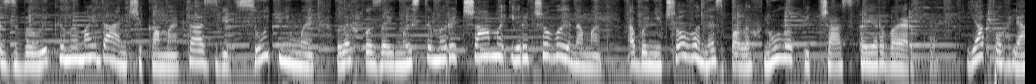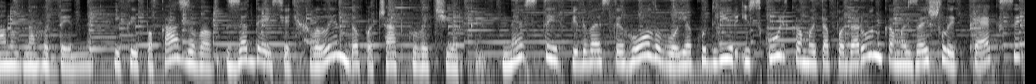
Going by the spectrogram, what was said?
з великими майданчиками та з відсутніми легкозаймистими речами і речовинами, аби нічого не спалахнуло під час феєрверку. Я поглянув на годинник, який показував за 10 хвилин до початку вечірки. Не встиг підвести голову, як у двір із кульками та подарунками зайшли кексик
